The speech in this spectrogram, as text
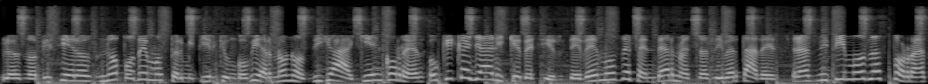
los noticieros no podemos permitir que un gobierno nos diga a quién correr o qué callar y qué decir. Debemos defender nuestras libertades. Transmitimos las porras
